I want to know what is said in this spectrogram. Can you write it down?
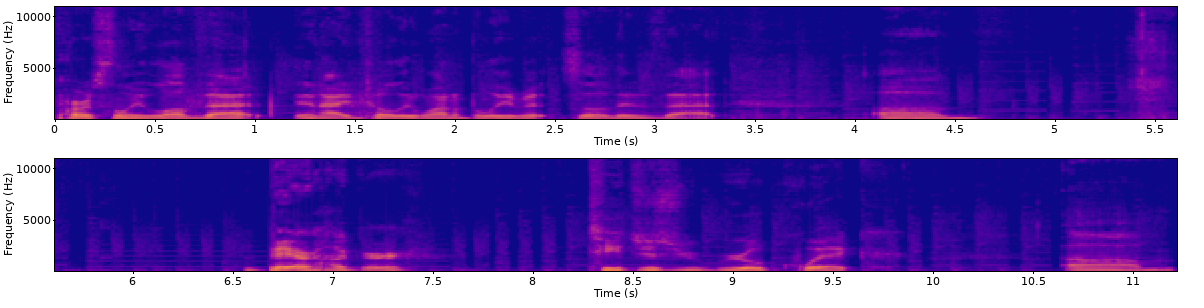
personally love that and i totally want to believe it so there's that um bear hugger teaches you real quick um,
